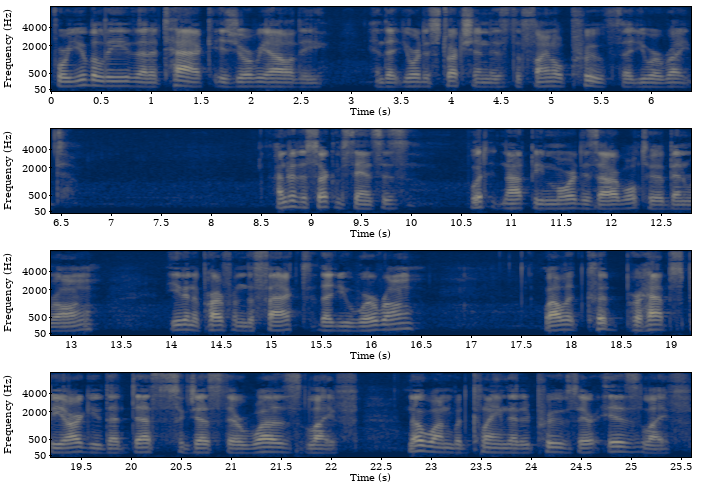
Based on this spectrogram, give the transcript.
for you believe that attack is your reality and that your destruction is the final proof that you are right. Under the circumstances, would it not be more desirable to have been wrong, even apart from the fact that you were wrong? While it could perhaps be argued that death suggests there was life, no one would claim that it proves there is life.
